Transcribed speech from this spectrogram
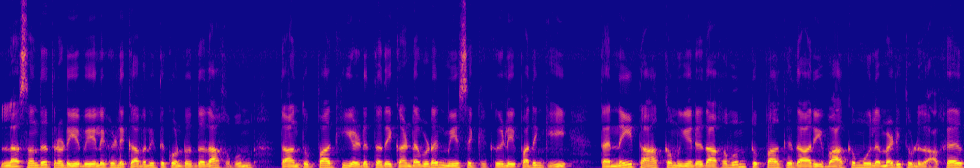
லசந்த தன்னுடைய வேலைகளை கவனித்துக் கொண்டிருந்ததாகவும் தான் துப்பாக்கி எடுத்ததை கண்டவுடன் மேசைக்கு கீழே பதுங்கி தன்னை தாக்க முயன்றதாகவும் துப்பாக்கிதாரி வாக்குமூலம் அளித்துள்ளதாக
